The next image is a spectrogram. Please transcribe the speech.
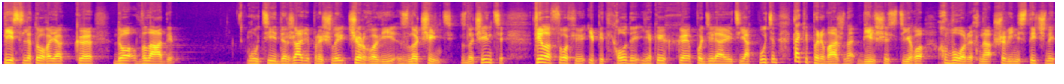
після того, як е, до влади у цій державі прийшли чергові злочинці. Злочинці, філософію і підходи, яких е, поділяють як Путін, так і переважна більшість його хворих на шовіністичний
